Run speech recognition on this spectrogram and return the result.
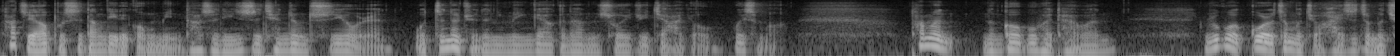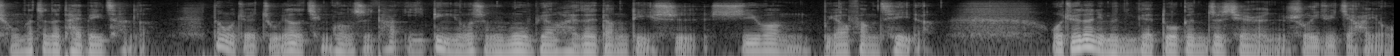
他只要不是当地的公民，他是临时签证持有人，我真的觉得你们应该要跟他们说一句加油。为什么？他们能够不回台湾，如果过了这么久还是这么穷，那真的太悲惨了。但我觉得主要的情况是他一定有什么目标，还在当地是希望不要放弃的。我觉得你们应该多跟这些人说一句加油。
